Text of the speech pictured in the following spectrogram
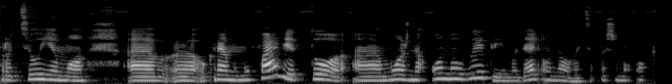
працюємо е, в е, окремому файлі, то е, можна оновити і модель оновиться. Пишемо ОК.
